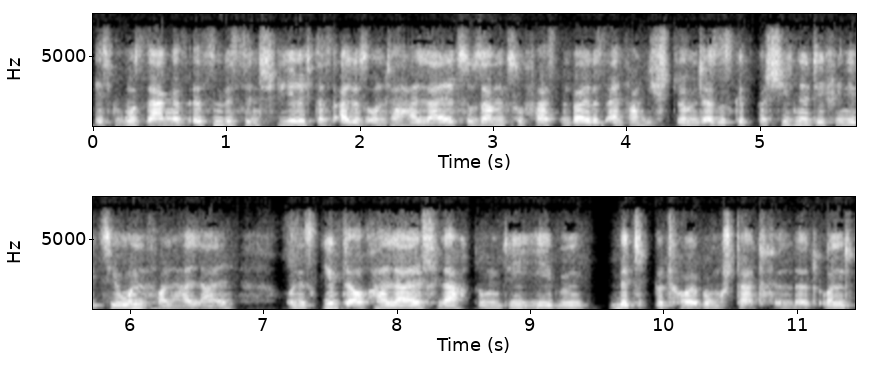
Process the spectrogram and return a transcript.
ich muss sagen, es ist ein bisschen schwierig, das alles unter Halal zusammenzufassen, weil das einfach nicht stimmt. Also es gibt verschiedene Definitionen von Halal und es gibt auch Halal-Schlachtung, die eben mit Betäubung stattfindet. Und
